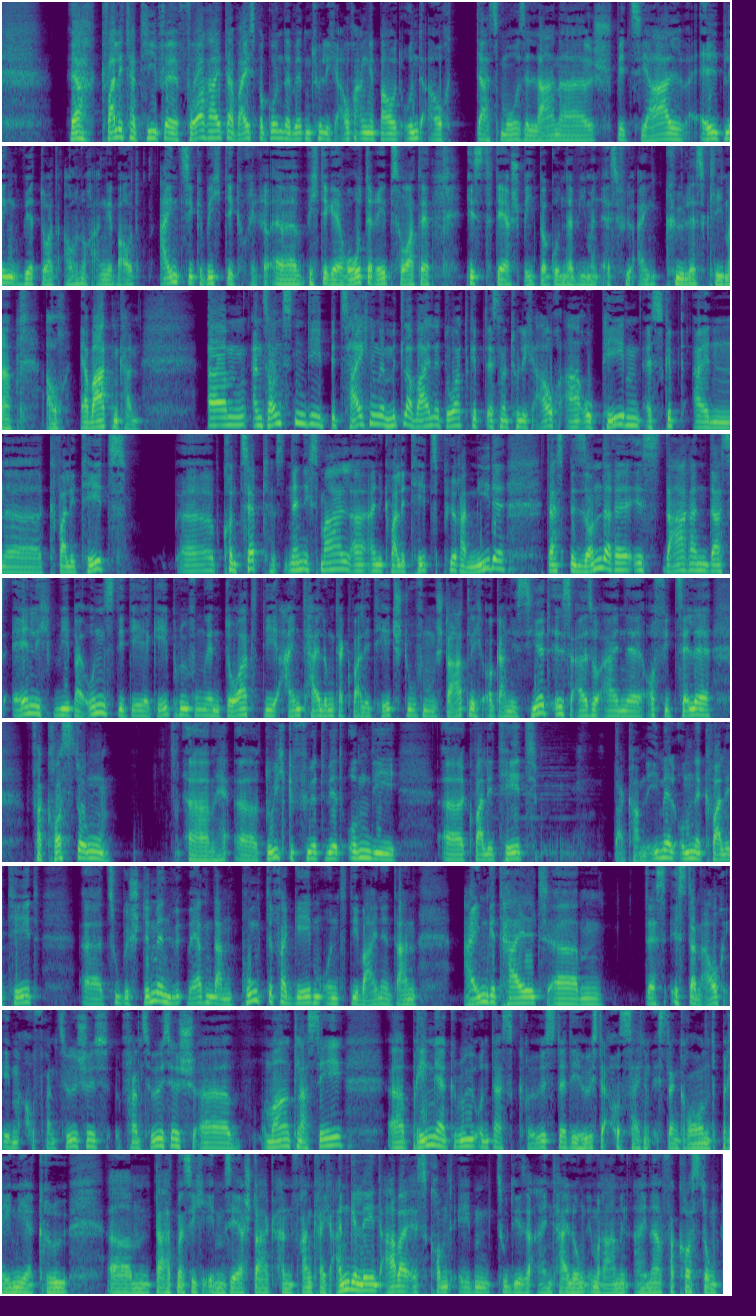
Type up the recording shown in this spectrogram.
ja, qualitative Vorreiter. Weißburgunder wird natürlich auch angebaut und auch das Moselaner Spezial Elbling wird dort auch noch angebaut. Einzig wichtig, äh, wichtige rote Rebsorte ist der Spätburgunder, wie man es für ein kühles Klima auch erwarten kann. Ähm, ansonsten die Bezeichnungen mittlerweile dort gibt es natürlich auch AOP. Es gibt ein äh, Qualitäts äh, Konzept, nenne ich es mal, äh, eine Qualitätspyramide. Das Besondere ist daran, dass ähnlich wie bei uns die DLG-Prüfungen dort die Einteilung der Qualitätsstufen staatlich organisiert ist, also eine offizielle Verkostung äh, äh, durchgeführt wird, um die äh, Qualität, da kam eine E-Mail, um eine Qualität äh, zu bestimmen, werden dann Punkte vergeben und die Weine dann eingeteilt. Ähm, das ist dann auch eben auf Französisch, Französisch äh, Vin Classé, äh, Premier Cru und das größte, die höchste Auszeichnung ist dann Grand Premier Cru. Ähm, da hat man sich eben sehr stark an Frankreich angelehnt, aber es kommt eben zu dieser Einteilung im Rahmen einer Verkostung.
